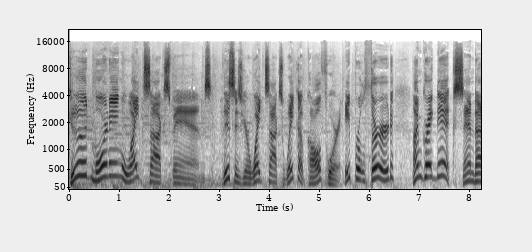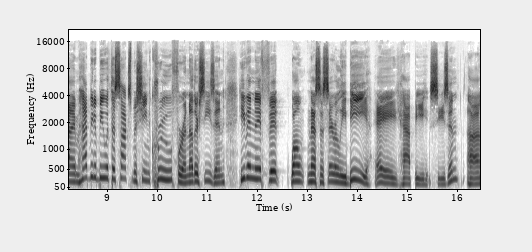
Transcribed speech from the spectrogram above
Good morning, White Sox fans. This is your White Sox wake up call for April 3rd. I'm Greg Nix, and I'm happy to be with the Sox Machine crew for another season, even if it won't necessarily be a happy season. Uh,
